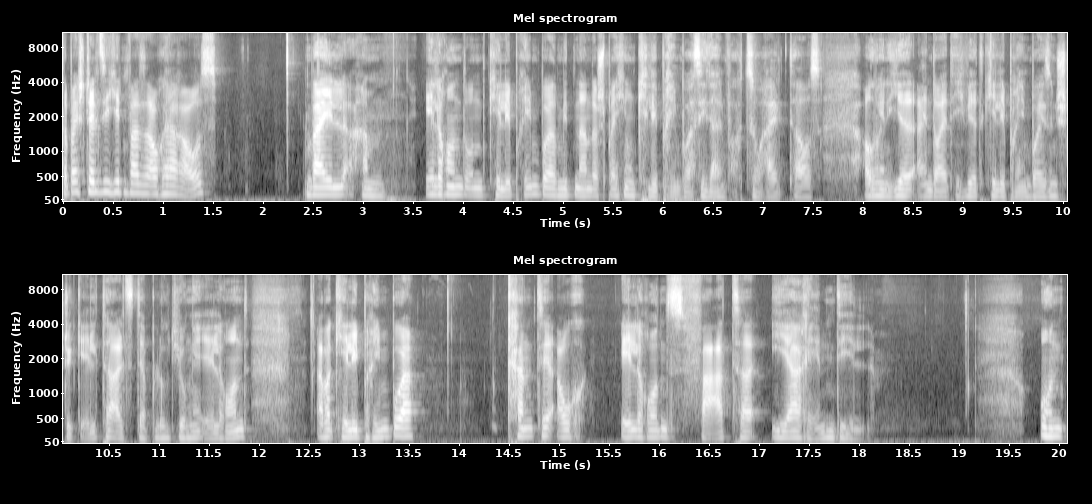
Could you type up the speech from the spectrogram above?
Dabei stellt sich jedenfalls auch heraus, weil ähm, Elrond und Celebrimbor miteinander sprechen und Celebrimbor sieht einfach zu alt aus. Auch wenn hier eindeutig wird, Celebrimbor ist ein Stück älter als der blutjunge Elrond. Aber Celebrimbor kannte auch Elronds Vater Earendil. Und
